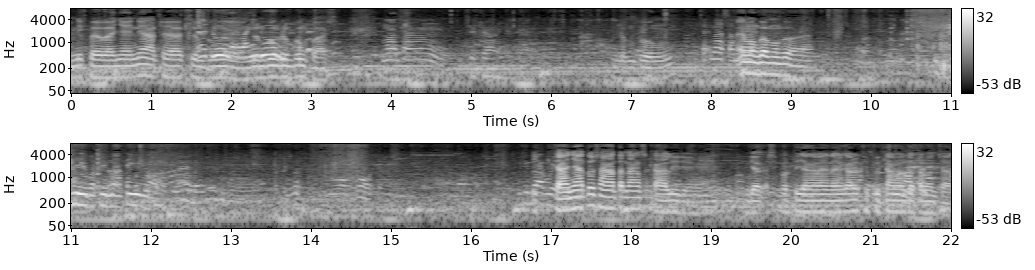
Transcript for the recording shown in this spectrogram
Ini bawahnya ini ada gelembung, gelembung-gelembung bos. Matang. Jedang. Mas Eh monggo monggo. Iki pati mati. Ikannya tuh sangat tenang sekali dia. Enggak seperti yang lain-lain kalau dipegang loncat-loncat.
